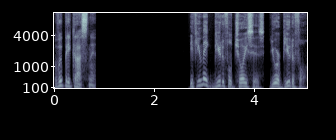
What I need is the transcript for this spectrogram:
вы прекрасны. If you make beautiful choices, you are beautiful.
